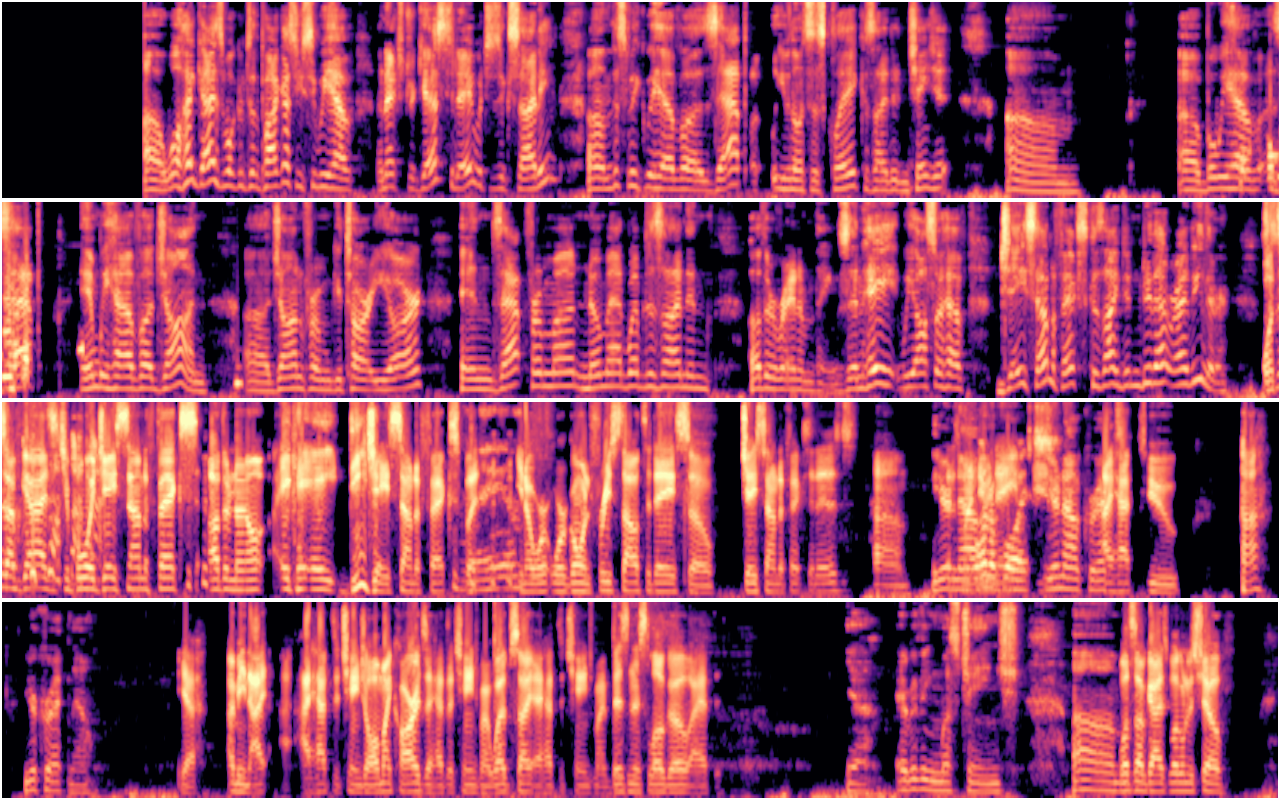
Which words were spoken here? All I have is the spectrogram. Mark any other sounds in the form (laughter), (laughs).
Uh, well, hey guys, welcome to the podcast. You see, we have an extra guest today, which is exciting. Um, this week we have uh, Zap, even though it says Clay because I didn't change it. Um, uh, but we have Zap and we have uh, John, uh, John from Guitar ER, and Zap from uh, Nomad Web Design and other random things. And hey, we also have Jay Sound Effects because I didn't do that right either. What's So- up, guys? It's your boy Jay Sound Effects, (laughs) other known, aka DJ Sound Effects. But Man. you know, we're we're going freestyle today, so Jay Sound Effects it is. Um, You're now What a name. voice. you're now correct. I have to, huh? You're correct now. Yeah. I mean, I I have to change all my cards. I have to change my website. I have to change my business logo. I have to. Yeah, everything must change. Um, What's up, guys? Welcome to the show.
